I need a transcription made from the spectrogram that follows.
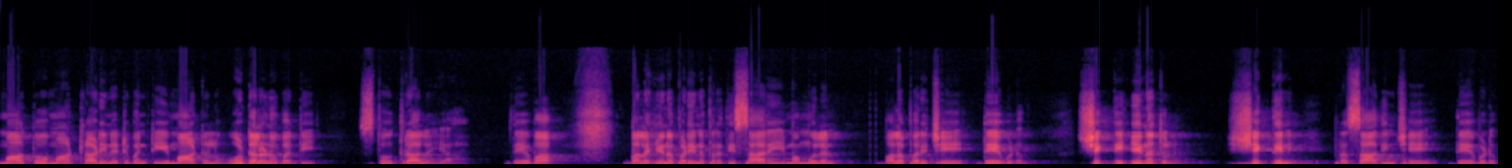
మాతో మాట్లాడినటువంటి మాటలు ఊటలను బట్టి స్తోత్రాలయ్యా. దేవా బలహీనపడిన ప్రతిసారి మమ్ములను బలపరిచే దేవుడు. శక్తిహీనతలు శక్తిని ప్రసాదించే దేవుడు.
